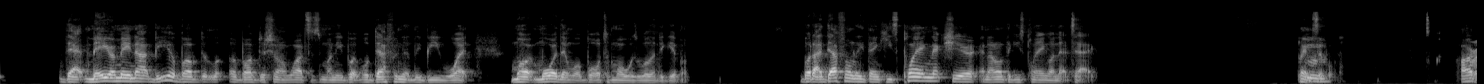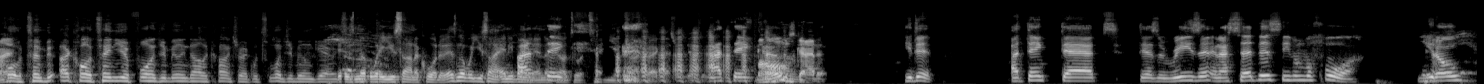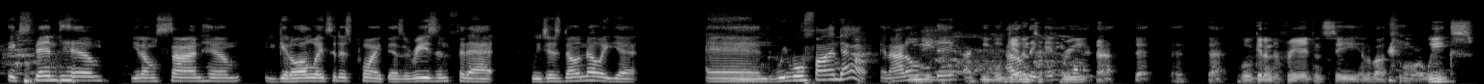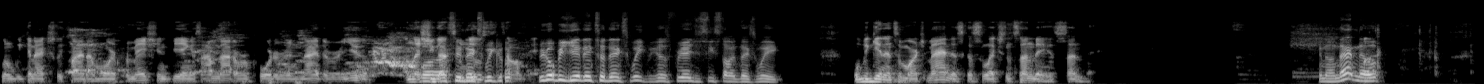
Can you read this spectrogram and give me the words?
that may or may not be above the, above Deshaun Watson's money, but will definitely be what more, more than what Baltimore was willing to give him. But I definitely think he's playing next year, and I don't think he's playing on that tag. Plain and Hmm. simple. I Right. call a ten. I call a ten year, four hundred million dollar contract with two hundred million guaranteed. There's no way you sign a quarter. There's no way you sign anybody I in the NFL to a 10 year contract. I think Mahomes um, got it He did. I think that there's a reason, and I said this even before. You don't extend him, you don't sign him, you get all the way to this point. There's a reason for that. We just don't know it yet. And we will find out. And I don't We think I, we will I get don't into think free anybody- that, that that that we'll get into free agency in about two more weeks when we can actually find out more information. Being as I'm not a reporter and neither are you, unless Well, you got some next news week. to tell me. We're gonna be getting into next week because free agency starts next week. We'll be getting into March Madness because Selection Sunday is Sunday. And on that note,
